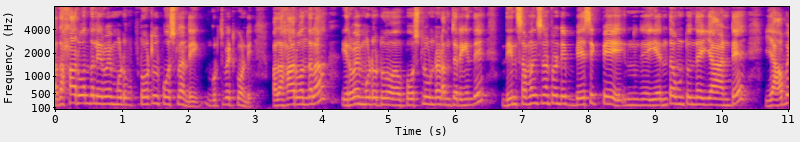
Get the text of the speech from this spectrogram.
పదహారు వందల ఇరవై మూడు టోటల్ పోస్టులు అండి గుర్తుపెట్టుకోండి. పదహారు వందల ఇరవై మూడు పోస్టులు ఉండడం జరిగింది. దీనికి సంబంధించినటువంటి బేసిక్ పే ఎంత ఉంటుంది అయ్యా అంటే యాభై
